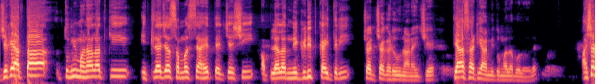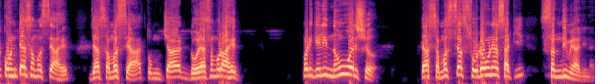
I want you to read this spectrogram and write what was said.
जे काही आता तुम्ही म्हणालात की इथल्या ज्या समस्या आहेत त्याच्याशी आपल्याला निगडीत काहीतरी चर्चा घडवून आणायची आहे. त्यासाठी आम्ही तुम्हाला बोलवलंय. अशा कोणत्या समस्या आहेत? ज्या समस्या तुमच्या डोळ्यासमोर आहेत पण गेली नऊ वर्ष त्या समस्या सोडवण्यासाठी संधी मिळाली नाही.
